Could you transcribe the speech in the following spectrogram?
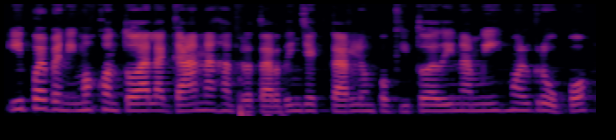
y pues venimos con todas las ganas a tratar de inyectarle un poquito de dinamismo al grupo,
